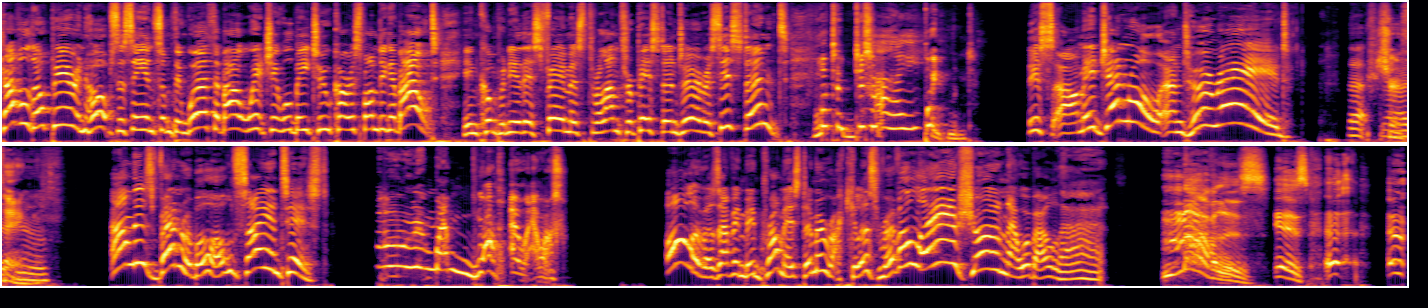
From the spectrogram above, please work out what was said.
Travelled up here in hopes of seeing something worth about which it will be too corresponding about, in company of this famous philanthropist and her assistant. What a disappointment. This Army General and her aide. That's Sure right, thing. yes. And this venerable old scientist. All of us having been promised a miraculous revelation. How about that? Marvelous! Yes. Uh,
